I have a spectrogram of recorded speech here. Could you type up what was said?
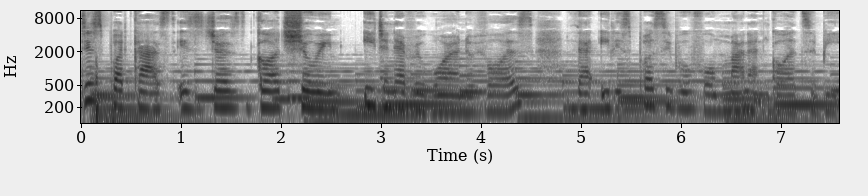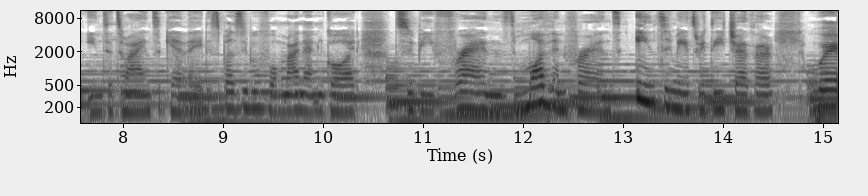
this podcast is just god showing each and every one of us that it is possible for man and God to be intertwined together. It is possible for man and God to be friends, more than friends, intimate with each other, where,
